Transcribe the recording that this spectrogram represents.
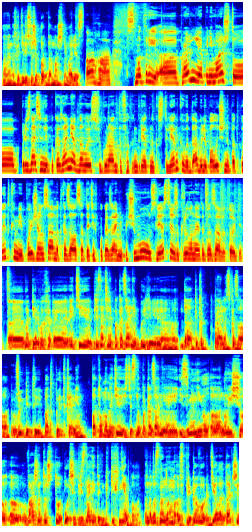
э, находились уже под домашним арестом. Ага. Смотри, а правильно ли я понимаю, что признательные показания одного из фигурантов, а конкретно Костыленкова, да, были получены под пытками, и позже он сам отказался от этих показаний. Почему следствие закрыло на это глаза в итоге? Во-первых, эти признательные показания были э, да, ты как правильно сказала, выбиты под пытками. Потом он эти, естественно, показания изменил, э, но еще э, важно то, что больше признаний-то никаких не было. В основном в приговор дела также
